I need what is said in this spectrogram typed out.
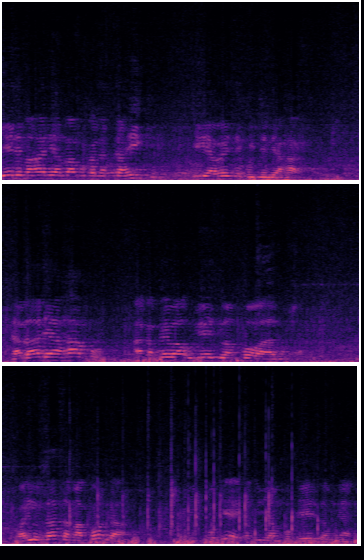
iende mahali ambapo panastahiki ili aweze kuitendea haki, na baada ya hapo akapewa ulezi wa mkoa wa Arusha. Kwa hiyo sasa Makonda ikipokea itabidi ampokee zamu yake.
